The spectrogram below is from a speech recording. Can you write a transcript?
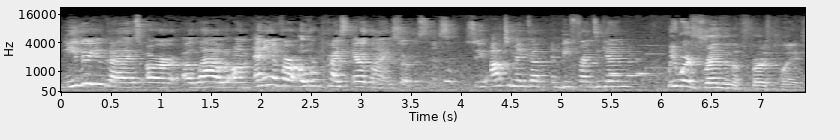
Neither you guys are allowed on any of our overpriced airline services. So you ought to make up and be friends again. We weren't friends in the first place.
